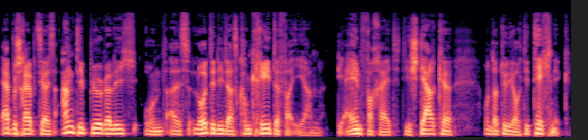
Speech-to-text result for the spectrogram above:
Er beschreibt sie als antibürgerlich und als Leute, die das Konkrete verehren. Die Einfachheit, die Stärke und natürlich auch die Technik.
